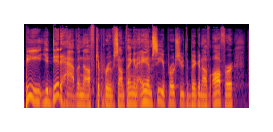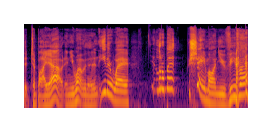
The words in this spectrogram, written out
b you did have enough to prove something, and AMC approached you with a big enough offer that to buy out, and you went with it. And either way, a little bit shame on you, Viva.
